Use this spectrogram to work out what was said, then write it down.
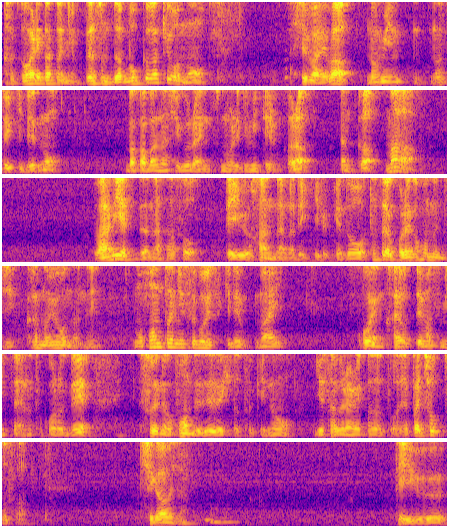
関わり方によってでその僕は今日の芝居は飲みの席でのバカ話ぐらいのつもりで見てるからなんかまあ悪いやつではなさそうっていう判断ができるけど例えばこれが本当に実家のようなねもう本当にすごい好きで毎公演通ってますみたいなところでそういうのがポンって出てきた時の揺さぶられ方とはやっぱりちょっとさ違うじゃん。っていう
